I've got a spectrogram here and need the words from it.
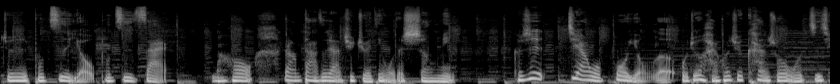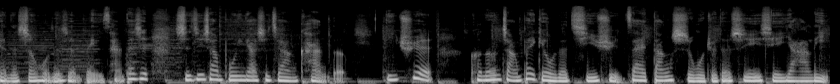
就是不自由、不自在，然后让大自然去决定我的生命。可是，既然我破蛹了，我就还会去看，说我之前的生活真是很悲惨。但是实际上不应该是这样看的。的确，可能长辈给我的期许，在当时我觉得是一些压力，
